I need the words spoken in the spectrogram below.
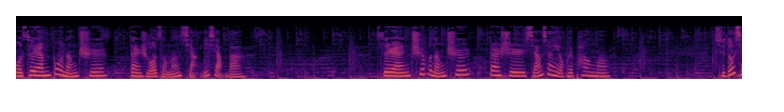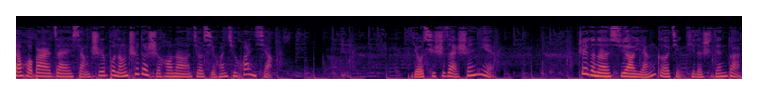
我虽然不能吃，但是我总能想一想吧。虽然吃不能吃，但是想想也会胖吗？许多小伙伴在想吃不能吃的时候呢，就喜欢去幻想，尤其是在深夜。这个呢，需要严格警惕的时间段，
